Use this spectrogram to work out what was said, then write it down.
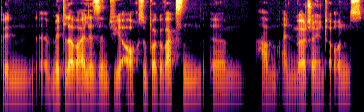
bin äh, mittlerweile sind wir auch super gewachsen, ähm, haben einen Merger hinter uns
